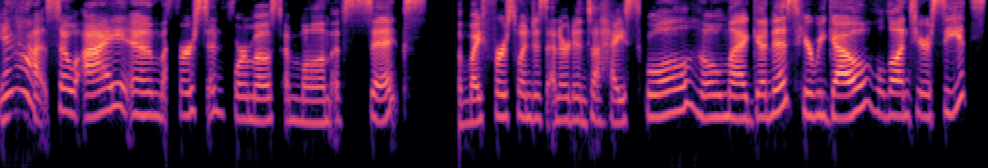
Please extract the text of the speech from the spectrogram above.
Yeah. So I am first and foremost a mom of six. My first one just entered into high school. Oh my goodness. Here we go. Hold on to your seats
